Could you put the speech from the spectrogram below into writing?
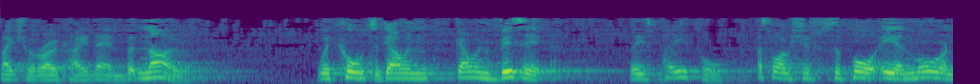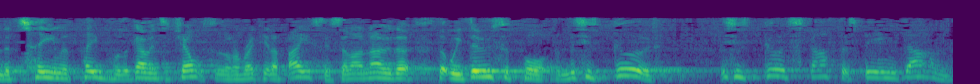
make sure they're okay then. But no, we're called to go and, go and visit these people. That's why we should support Ian Moore and the team of people that go into Chelmsford on a regular basis. And I know that, that we do support them. This is good. This is good stuff that's being done.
